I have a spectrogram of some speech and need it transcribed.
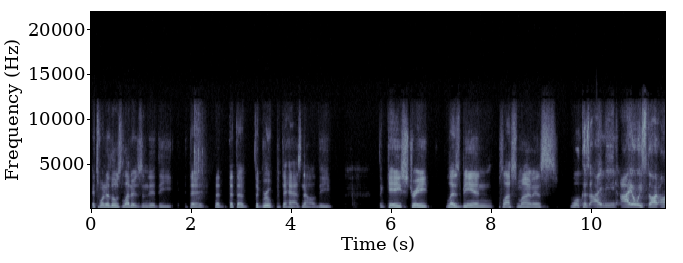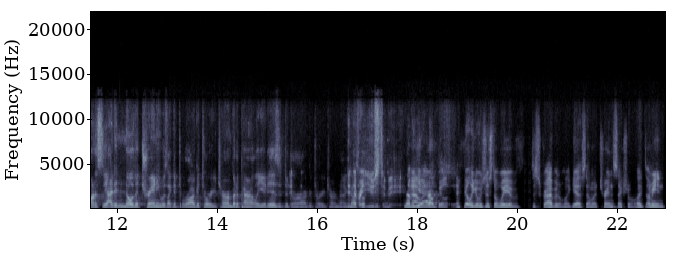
It's one of those letters in the the the the that the the group that has now the the gay straight lesbian plus minus. Well, because I mean, I always thought, honestly, I didn't know that tranny was like a derogatory term, but apparently it is a derogatory term now. You're It never used say to tranny. be. No, but yeah, I don't feel. I feel like it was just a way of describing. it. I'm like, yes, I'm a transsexual. Like, I mean,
